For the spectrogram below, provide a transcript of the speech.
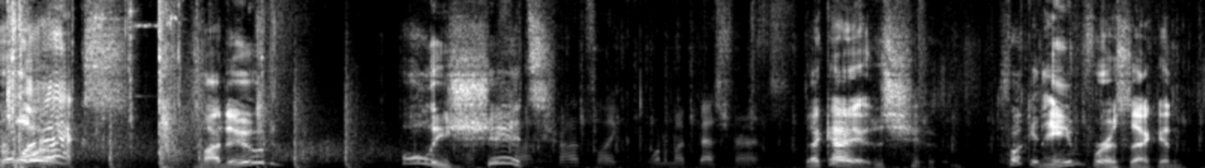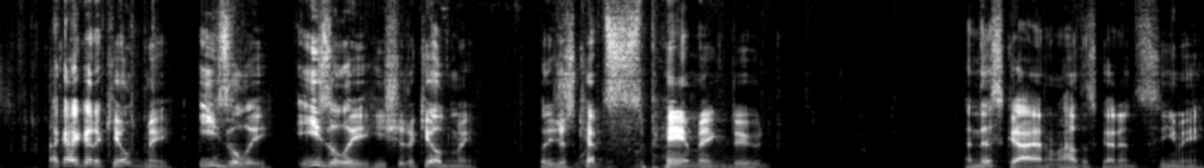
Relax, my dude. Holy shit. That guy, fucking aim for a second. That guy could have killed me. Easily. Easily. He should have killed me. But he just kept spamming, dude. And this guy, I don't know how this guy didn't see me.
